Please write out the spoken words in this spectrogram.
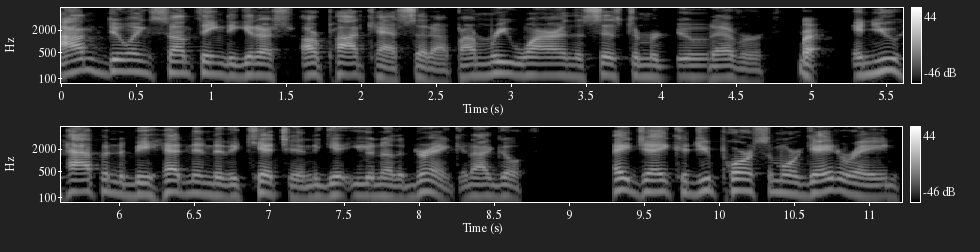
I'm doing something to get us our podcast set up. I'm rewiring the system or doing whatever. Right. And you happen to be heading into the kitchen to get you another drink. And I'd go, Hey Jay, could you pour some more Gatorade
